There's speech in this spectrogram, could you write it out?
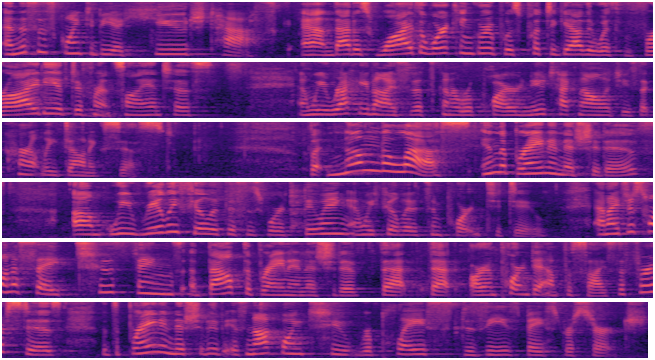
And this is going to be a huge task. And that is why the working group was put together with a variety of different scientists. And we recognize that it's going to require new technologies that currently don't exist. But nonetheless, in the BRAIN Initiative, um, we really feel that this is worth doing and we feel that it's important to do. And I just want to say two things about the BRAIN Initiative that, that are important to emphasize. The first is that the BRAIN Initiative is not going to replace disease-based research.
